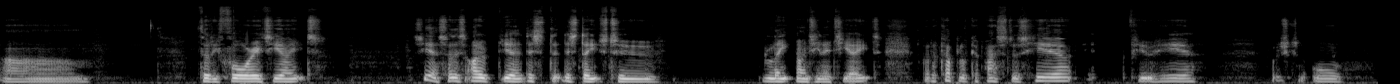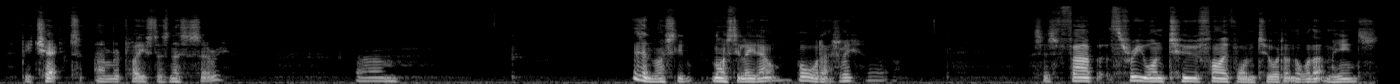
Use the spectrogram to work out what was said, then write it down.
Um, 3488. So yeah, so this, I yeah, this this dates to late 1988. I've got a couple of capacitors here, a few here, which can all be checked and replaced as necessary. Um, it's a nicely nicely laid out board actually. Uh, it says Fab 312512. I don't know what that means.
